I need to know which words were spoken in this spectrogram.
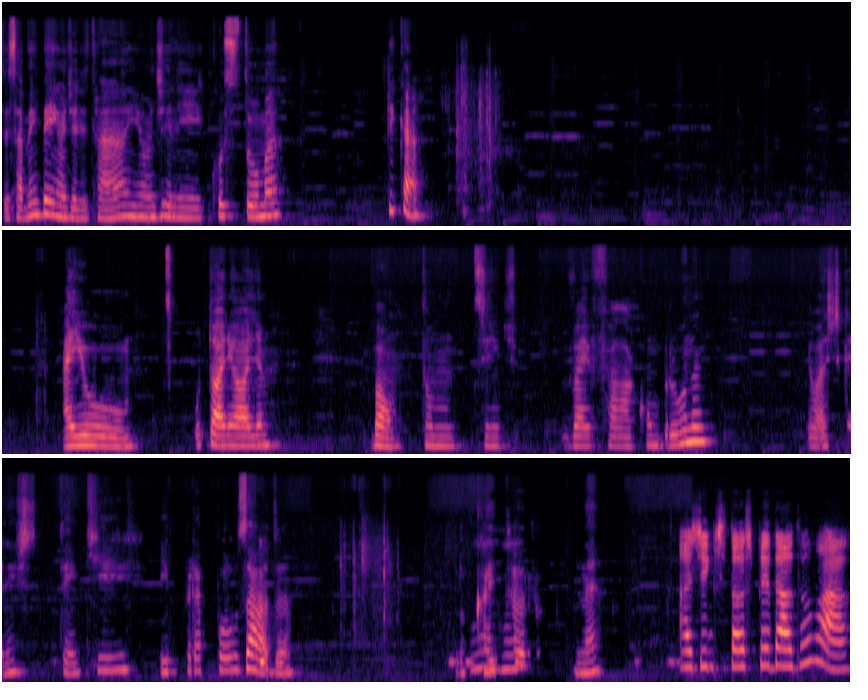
Vocês sabem bem onde ele tá e onde ele costuma ficar. Aí o, o Tori olha. Bom, então se a gente vai falar com o Bruno, eu acho que a gente tem que ir pra pousada do Uhum. Caetano, né? A gente tá hospedado lá.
